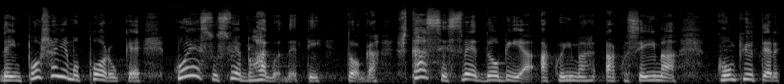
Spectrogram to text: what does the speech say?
da im pošaljemo poruke koje su sve blagodeti toga. Šta se sve dobija ako se ima kompjuter, e,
